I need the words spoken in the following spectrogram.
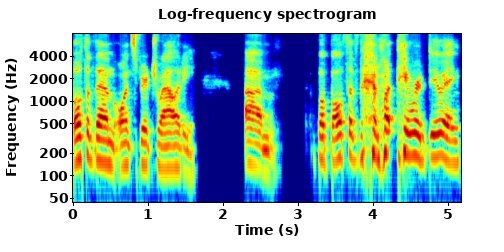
both of them on spirituality. Um, but both of them, what they were doing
